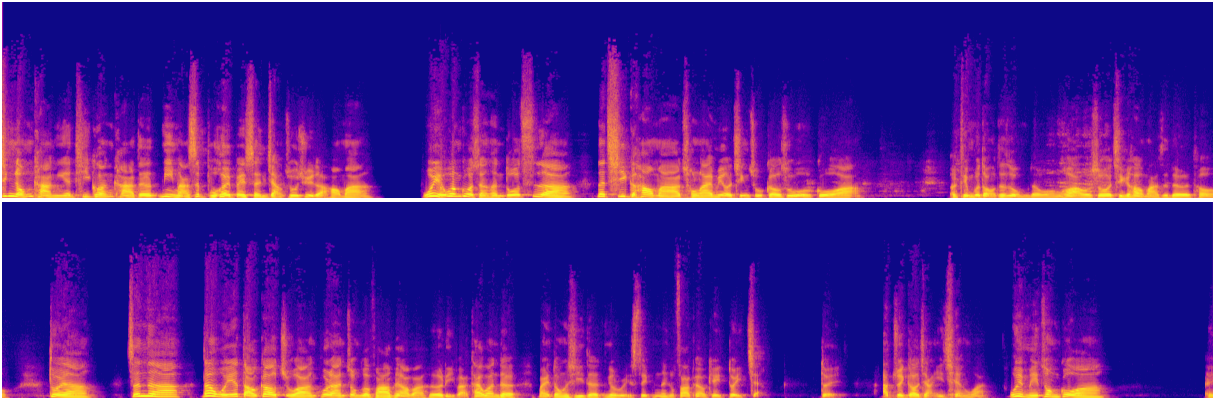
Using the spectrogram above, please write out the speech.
金融卡，你的提款卡的密码是不会被神讲出去的，好吗？我也问过神很多次啊，那七个号码从来没有清楚告诉我过啊。我听不懂，这是我们的文化。我说我七个号码是乐透，对啊，真的啊。那我也祷告主啊，不然中个发票吧，合理吧？台湾的买东西的那个 receipt 那个发票可以兑奖，对啊，最高奖一千万，我也没中过啊。哎，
